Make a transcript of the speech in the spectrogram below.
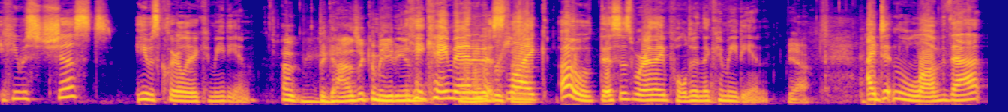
He was just, he was clearly a comedian. Oh, the guy's a comedian. He came in and it's like, oh, this is where they pulled in the comedian. yeah, I didn't love that.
